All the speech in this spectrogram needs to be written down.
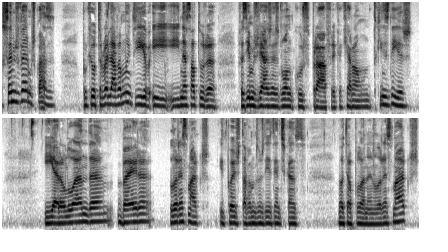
sem nos vermos quase, porque eu trabalhava muito e, e, e nessa altura fazíamos viagens de longo curso para a África que eram de 15 dias. E era Luanda, Beira, Lourenço Marcos. E depois estávamos uns dias em descanso no Hotel Polana no Lourenço Marcos.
